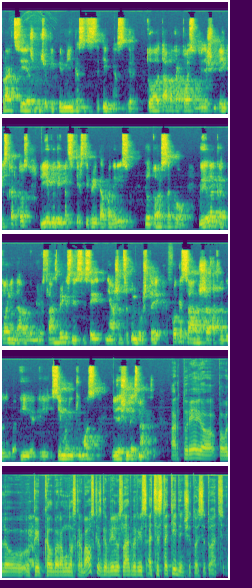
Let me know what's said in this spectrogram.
frakcijoje, aš būčiau kaip pirmininkas atsistatydinęs. Ir to, tą pakartosiu 25 kartus ir jeigu taip atsitiks, tikrai tą padarysiu. Dėl to aš sakau, gaila, kad to nedaro Gabrielius Landsbergis, nes jisai neša atsakomybę už tai, kokią sąrašą atvedė į, į Seimo rinkimus 20 metais. Ar turėjo, Pauliau, kaip kalba Ramūnas Karbauskis, Gabrielius Landsbergis atsistatydinti šitoje situacijoje?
